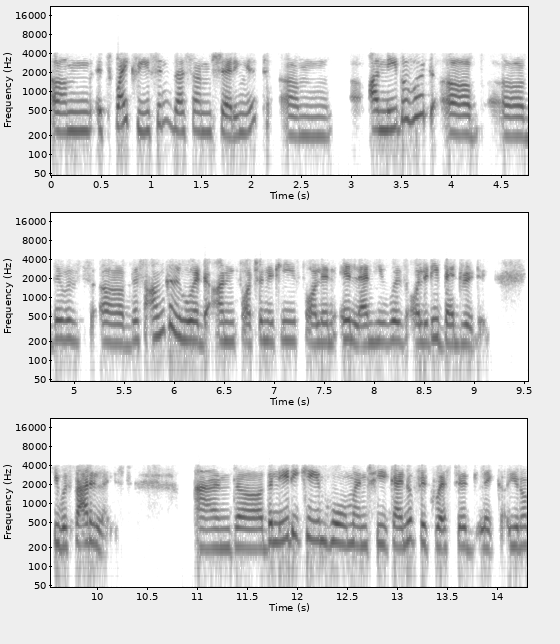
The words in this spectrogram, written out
um, it's quite recent, thus I'm sharing it. Um, our neighborhood, uh, uh, there was uh, this uncle who had unfortunately fallen ill, and he was already bedridden. He was paralyzed, and the lady came home and she kind of requested, like, you know,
